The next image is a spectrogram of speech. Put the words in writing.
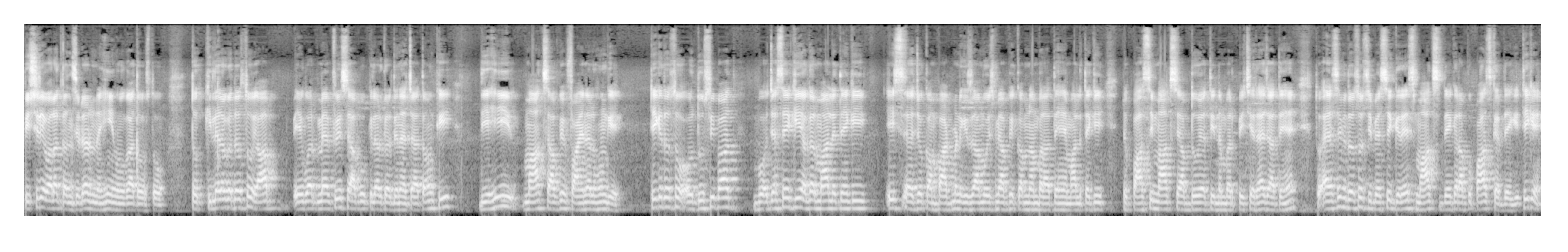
पिछले वाला कंसिडर नहीं होगा दोस्तों। तो क्लियर होगा दोस्तों, आप एक बार मैं फिर से आपको क्लियर कर देना चाहता हूँ कि यही मार्क्स आपके फाइनल होंगे। ठीक है दोस्तों, और दूसरी बात जैसे कि अगर मान लेते हैं कि इस जो कंपार्टमेंट एग्ज़ाम हो, इसमें आपके कम नंबर आते हैं। मान लेते हैं कि जो पासिंग मार्क्स से आप दो या तीन नंबर पीछे रह जाते हैं तो ऐसे में दोस्तों सी ग्रेस मार्क्स देकर आपको पास कर देगी, ठीक है?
